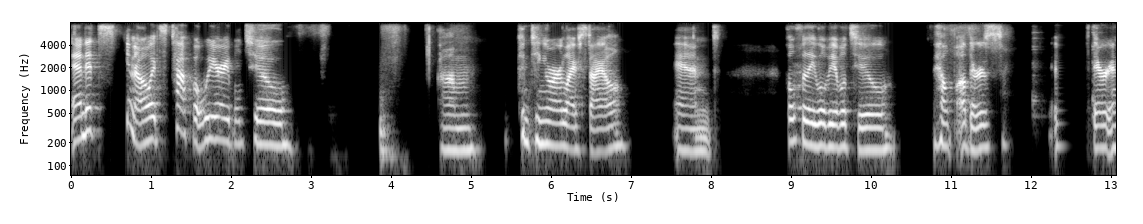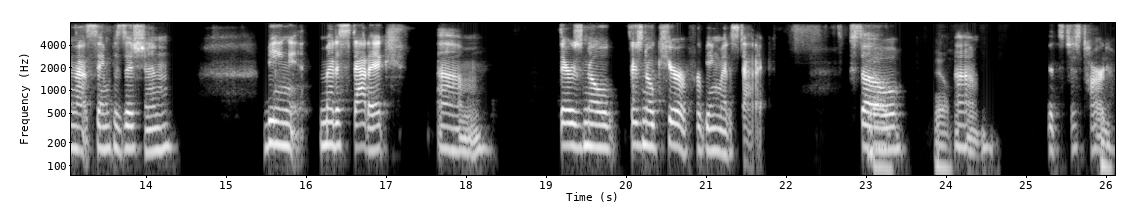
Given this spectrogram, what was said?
and it's you know it's tough but we are able to um, continue our lifestyle and hopefully we'll be able to help others if they're in that same position being metastatic um, there's no there's no cure for being metastatic so yeah, yeah. Um, it's just hard mm.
